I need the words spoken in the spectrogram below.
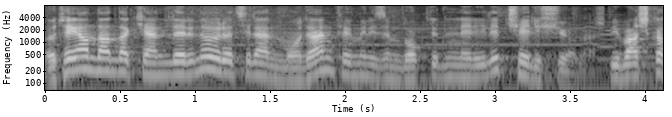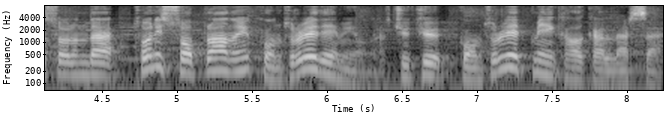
öte yandan da kendilerine öğretilen modern feminizm doktrinleriyle çelişiyorlar. Bir başka sorun da Tony Soprano'yu kontrol edemiyorlar. Çünkü kontrol etmeye kalkarlarsa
